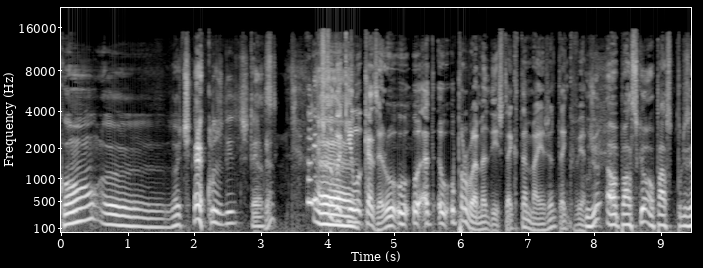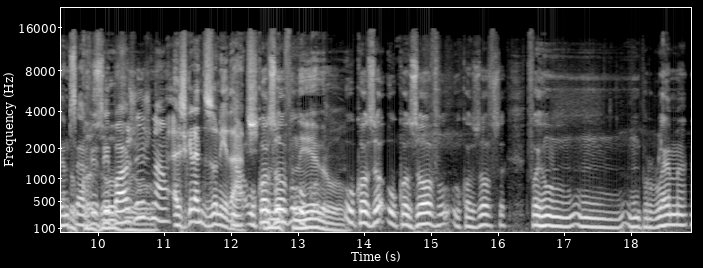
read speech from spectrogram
com uh, dois séculos de existência. Aliás, tudo eh, aquilo, quer dizer, o, o, o, problema disto é que também a gente tem que ver. Ao passo que, ao passo que por exemplo, sérvios e bósnios, não. As grandes unidades. Não, o Kosovo, o, o, Kosovo, o Kosovo, o Kosovo foi um, um, um problema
